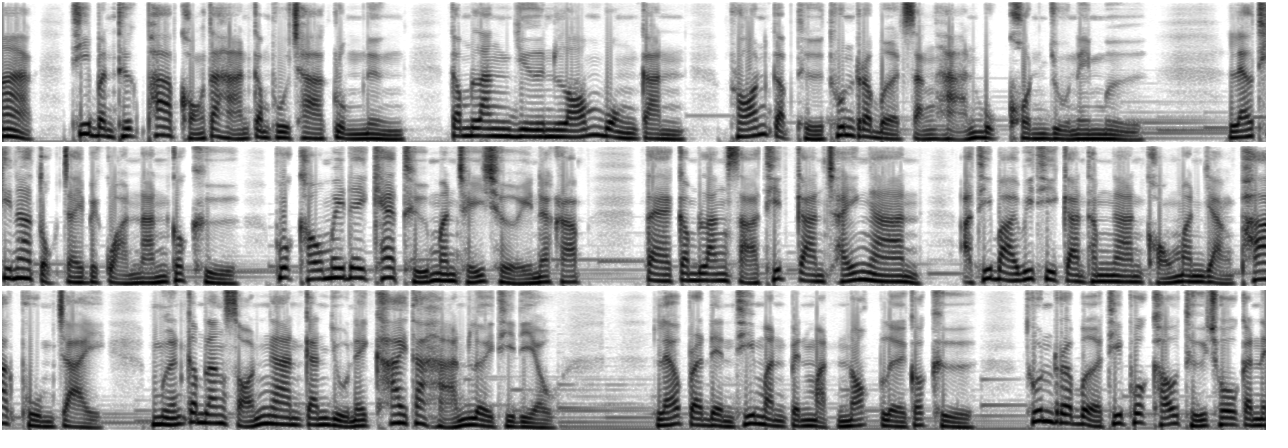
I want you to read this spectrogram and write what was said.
มากที่บันทึกภาพของทหารกัมพูชากลุ่มหนึ่งกำลังยืนล้อมวงกัน พร้อมกับถือทุ่นระเบิดสังหารบุคคลอยู่ในมือ แล้วที่น่าตกใจไปกว่านั้นก็คือ พวกเขาไม่ได้แค่ถือมันเฉยๆนะครับ แต่กำลังสาธิตการใช้งาน อธิบายวิธีการทำงานของมันอย่างภาคภูมิใจ เหมือนกำลังสอนงานกันอยู่ในค่ายทหารเลยทีเดียว แล้วประเด็นที่มันเป็นหมัดน็อกเลยก็คือ ทุ่นระเบิดที่พวกเขาถือโชว์กันใน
